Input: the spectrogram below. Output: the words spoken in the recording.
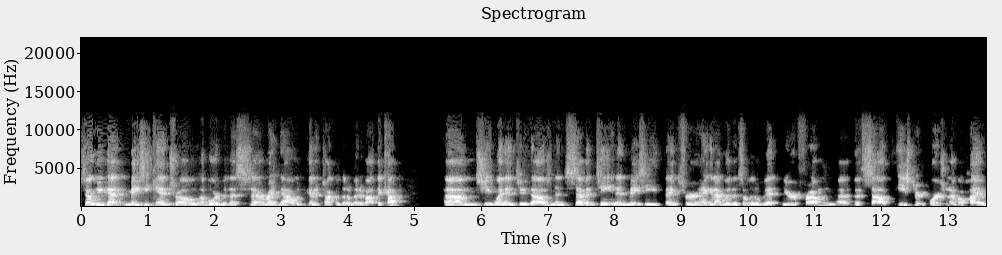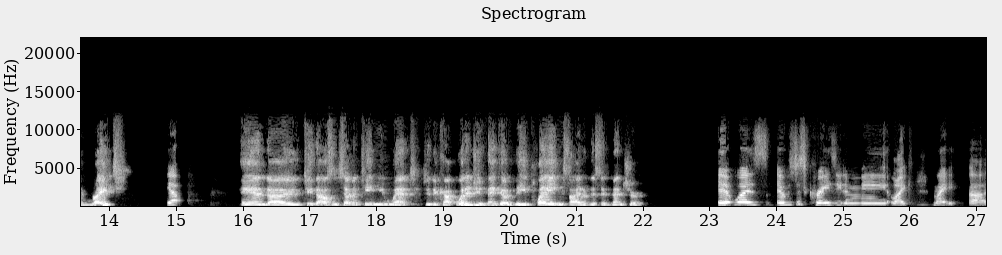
So we've got Macy Cantrell aboard with us uh, right now. We're going to talk a little bit about the Cup. Um, she went in 2017, and Macy, thanks for hanging out with us a little bit. You're from uh, the southeastern portion of Ohio, right? Yep. And uh, 2017, you went to the Cup. What did you think of the playing side of this adventure? It was it was just crazy to me. Like my uh,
